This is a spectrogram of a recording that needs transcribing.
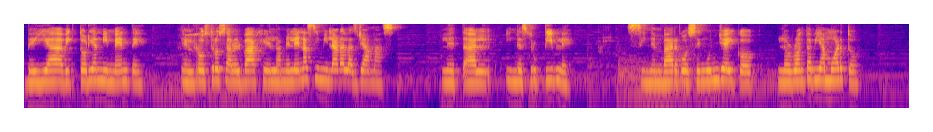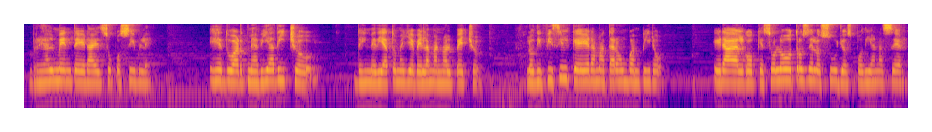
Veía a Victoria en mi mente, el rostro salvaje, la melena similar a las llamas, letal, indestructible. Sin embargo, según Jacob, Laurent había muerto. ¿Realmente era eso posible? Edward me había dicho... De inmediato me llevé la mano al pecho. Lo difícil que era matar a un vampiro. Era algo que solo otros de los suyos podían hacer.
